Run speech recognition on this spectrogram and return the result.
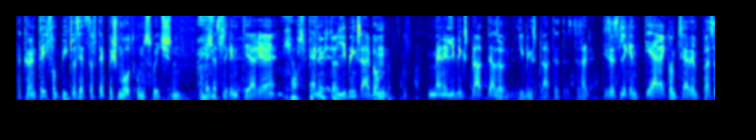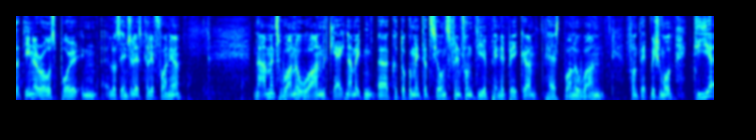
Da könnte ich von Beatles jetzt auf Depeche Mode umswitchen, weil das legendäre Ich eine. Lieblingsalbum, meine Lieblingsplatte, also Lieblingsplatte, das, das ist halt dieses legendäre Konzert im Pasadena Rose Bowl in Los Angeles, Kalifornien, namens 101 mit gleichnamigen äh, Dokumentationsfilm von Dear Pennebaker, heißt 101 von Depeche Mode, die ja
